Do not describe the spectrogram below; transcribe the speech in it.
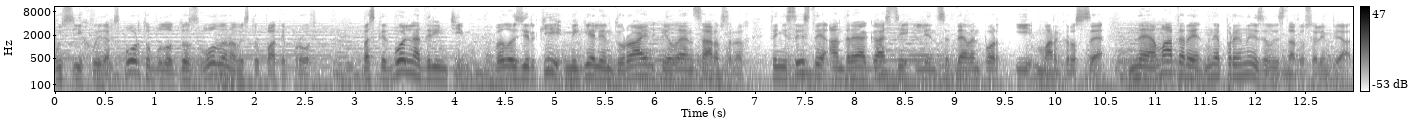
в усіх видах спорту було дозволено виступати профі. Баскетбольна Dream Team, велозірки Мігель Індурайн і Ленс Армстронг, тенісисти Андреа Гасті, Лінсе Девенпорт і Марк Россе. Не аматори не принизили статус Олімпіад.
